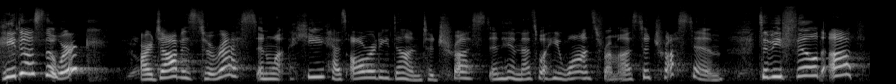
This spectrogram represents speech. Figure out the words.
He does the work. Our job is to rest in what He has already done, to trust in Him. That's what He wants from us, to trust Him, to be filled up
